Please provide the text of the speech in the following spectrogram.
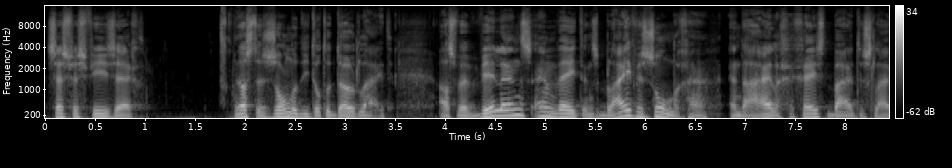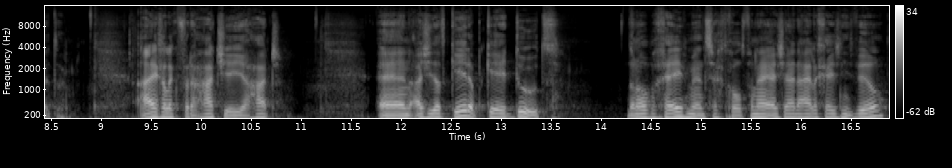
6 vers 4 zegt. Dat is de zonde die tot de dood leidt. Als we willens en wetens blijven zondigen en de Heilige Geest buitensluiten. Eigenlijk verhard je je hart. En als je dat keer op keer doet, dan op een gegeven moment zegt God van... Hey, als jij de Heilige Geest niet wil,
